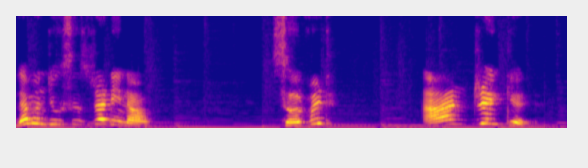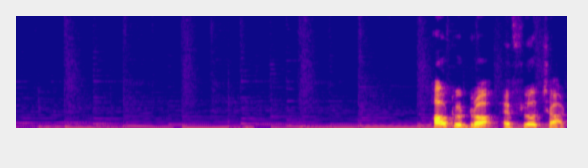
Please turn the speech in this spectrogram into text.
Lemon juice is ready now. Serve it and drink it. How to draw a flowchart.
